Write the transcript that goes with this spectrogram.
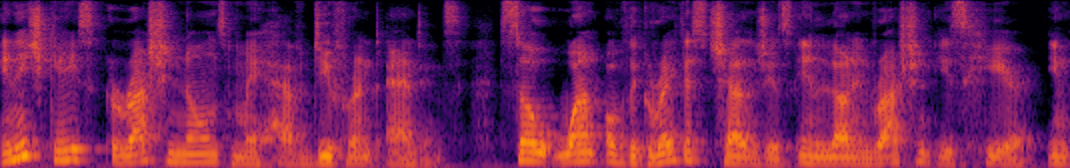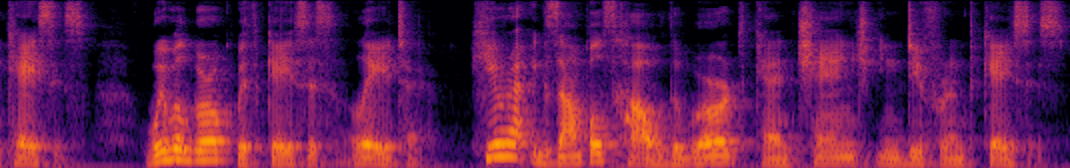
In each case, Russian nouns may have different endings. So one of the greatest challenges in learning Russian is here, in cases. We will work with cases later. Here are examples how the word can change in different cases.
